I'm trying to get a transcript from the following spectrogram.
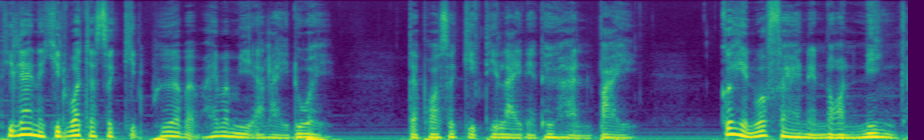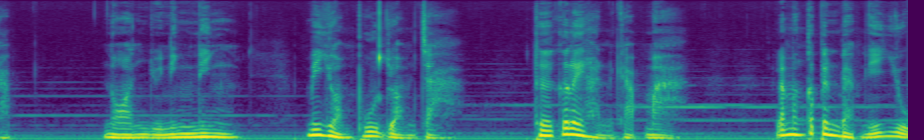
ทีแรกเนี่ยคิดว่าจะสะกิดเพื่อแบบให้มันมีอะไรด้วย แต่พอสะกิดทีไรเนี่ยเธอหันไป ก็เห็นว่าแฟนเนี่ยนอนนิ่งครับ นอนอยู่นิ่งๆ ไม่ยอมพูดยอมจา เธอก็เลยหันกลับมา แล้วมันก็เป็นแบบนี้อยู่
